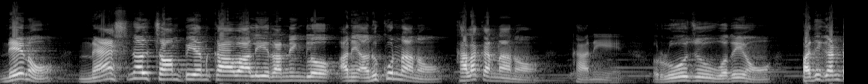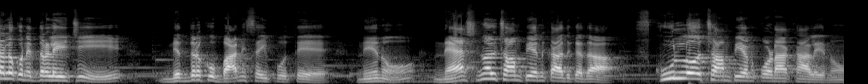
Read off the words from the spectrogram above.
నేను నేషనల్ ఛాంపియన్ కావాలి రన్నింగ్లో అని అనుకున్నాను కల కన్నాను కానీ రోజు ఉదయం పది గంటలకు నిద్రలేచి నిద్రకు బానిసైపోతే నేను నేషనల్ ఛాంపియన్ కాదు కదా స్కూల్లో ఛాంపియన్ కూడా కాలేను.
